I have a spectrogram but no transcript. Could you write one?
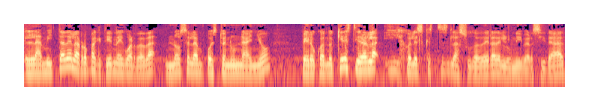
la mitad de la ropa que tienen ahí guardada no se la han puesto en un año. Pero cuando quieres tirarla, híjole, es que esta es la sudadera de la universidad.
